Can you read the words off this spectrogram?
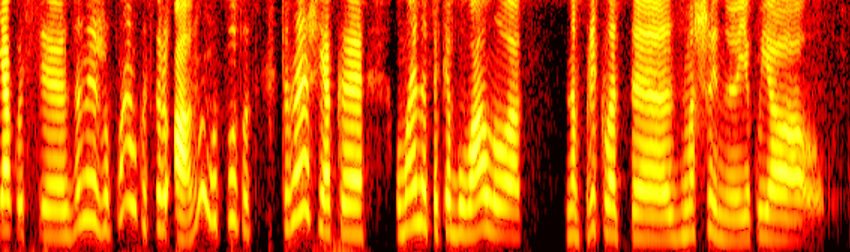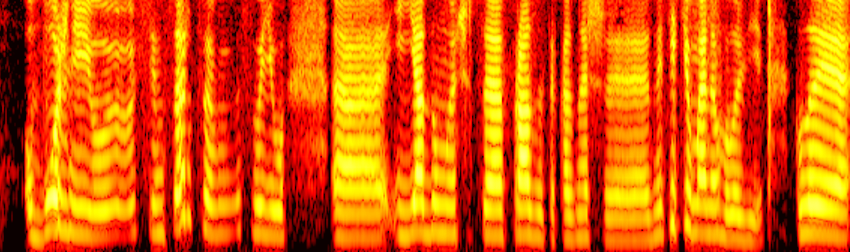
якось е, занижу планку, скажу, а ну от тут, от ти знаєш, як е, у мене таке бувало, наприклад, з машиною, яку я обожнюю всім серцем свою. Е, і я думаю, що це фраза така, знаєш, е, не тільки в мене в голові, коли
